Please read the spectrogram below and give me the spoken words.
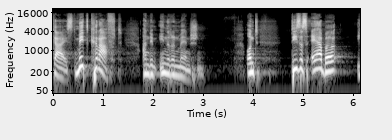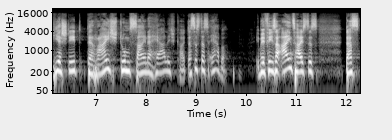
Geist, mit Kraft an dem inneren Menschen. Und dieses Erbe, hier steht der Reichtum seiner Herrlichkeit. Das ist das Erbe. Im Epheser 1 heißt es, dass,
